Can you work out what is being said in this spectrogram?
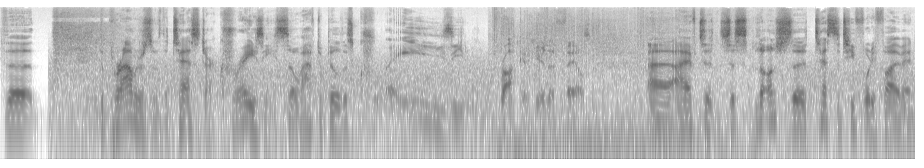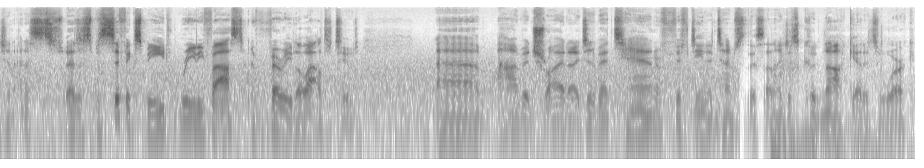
the the parameters of the test are crazy. So I have to build this crazy rocket here that fails. Uh, I have to just launch the test the T45 engine at a, at a specific speed, really fast, at a very low altitude. Um, I've been tried. I did about 10 or 15 attempts at this, and I just could not get it to work.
